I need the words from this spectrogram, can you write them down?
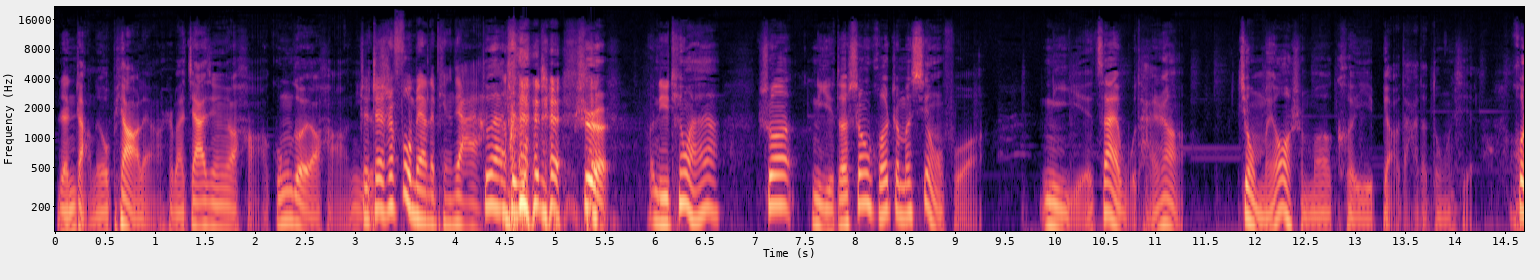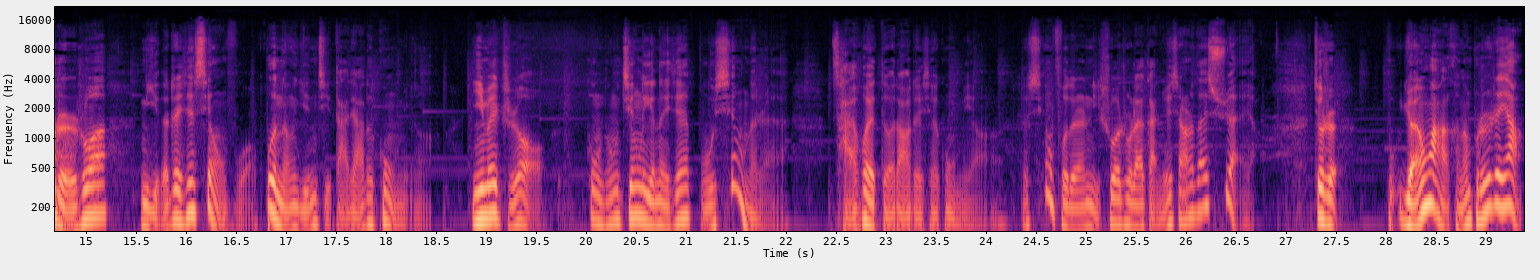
人长得又漂亮是吧，家境又好，工作又好，你这这是负面的评价呀。对啊，这个是你听完啊，说你的生活这么幸福，你在舞台上就没有什么可以表达的东西，或者是说你的这些幸福不能引起大家的共鸣，因为只有共同经历那些不幸的人才会得到这些共鸣。就幸福的人，你说出来感觉像是在炫耀，就是原话可能不是这样，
